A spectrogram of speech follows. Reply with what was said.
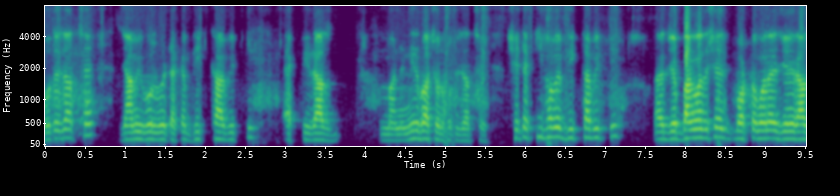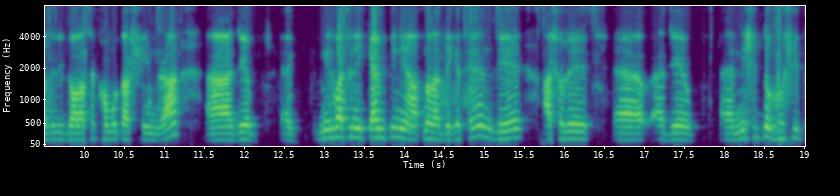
হতে যাচ্ছে। যে আমি বলব এটাকে ভিক্ষা ভিত্তিক একটি রাজ মানে নির্বাচন হতে যাচ্ছে। সেটা কীভাবে ভিক্ষা ভিত্তিক যে বাংলাদেশের বর্তমানে যে রাজনৈতিক দল আছে, ক্ষমতাসীনরা যে নির্বাচনী ক্যাম্পেইনে আপনারা দেখেছেন যে আসলে যে নিষিদ্ধ ঘোষিত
